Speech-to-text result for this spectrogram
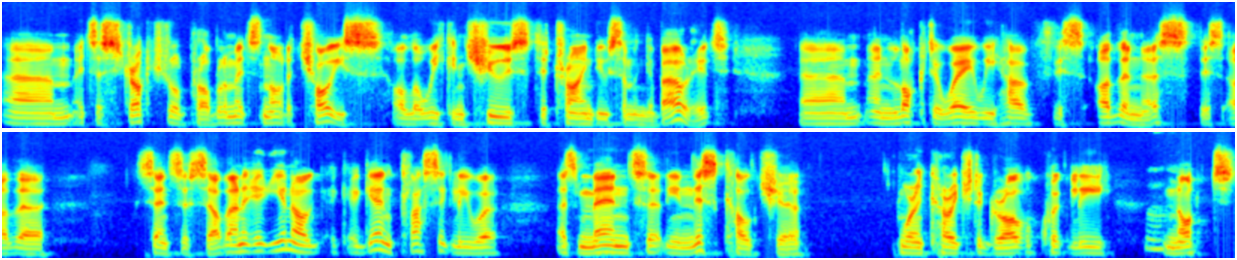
Um, it's a structural problem. It's not a choice, although we can choose to try and do something about it. Um, and locked away, we have this otherness, this other sense of self. And it, you know, again, classically, we're as men, certainly in this culture, we're encouraged to grow quickly, mm-hmm. not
